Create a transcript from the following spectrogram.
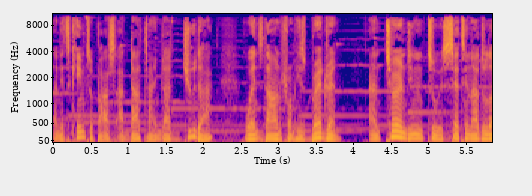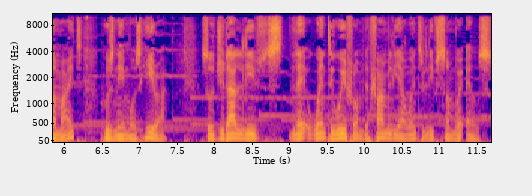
and it came to pass at that time that Judah went down from his brethren and turned into a certain Adullamite whose name was Hira. So Judah went away from the family and went to live somewhere else.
